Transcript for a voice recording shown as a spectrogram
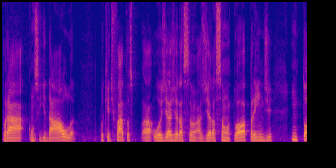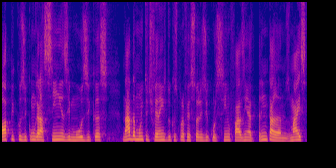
para conseguir dar aula, porque de fato hoje a geração, a geração atual aprende em tópicos e com gracinhas e músicas nada muito diferente do que os professores de cursinho fazem há 30 anos, mas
